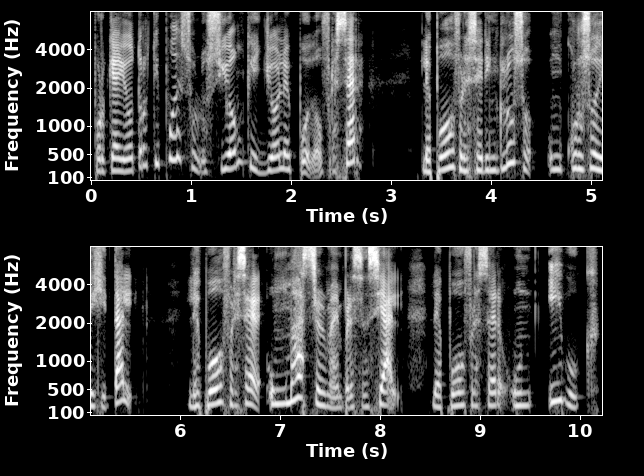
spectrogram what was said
porque hay otro tipo de solución que yo le puedo ofrecer. Le puedo ofrecer incluso un curso digital, le puedo ofrecer un mastermind presencial, le puedo ofrecer un ebook.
